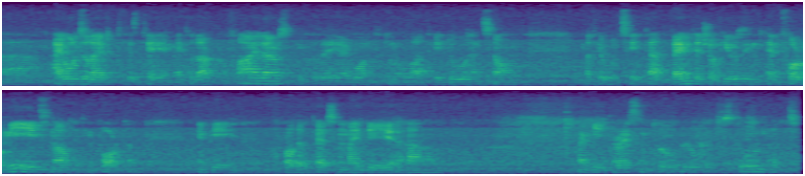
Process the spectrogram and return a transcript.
Uh, I also have the Method R profilers because I want to know what they do and so on but I would say the advantage of using them for me it's not that important. Maybe for other person might be um, might be interesting to look at this tool, but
